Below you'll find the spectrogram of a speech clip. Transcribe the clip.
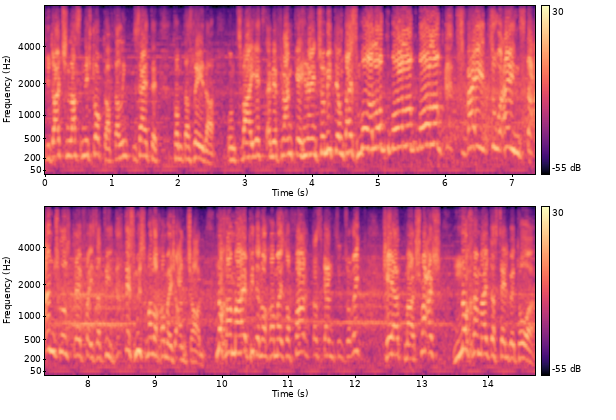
Die Deutschen lassen nicht locker. Auf der linken Seite kommt das Leder. Und zwar jetzt eine Flanke hinein zur Mitte. Und da ist Morlock, Morlock, Morlock. 2 zu 1. Der Anschlusstreffer ist erzielt. Das müssen wir noch einmal anschauen. Noch einmal, bitte noch einmal sofort das Ganze zurück. Kehrt Marsch, Marsch. Noch einmal dasselbe Tor.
